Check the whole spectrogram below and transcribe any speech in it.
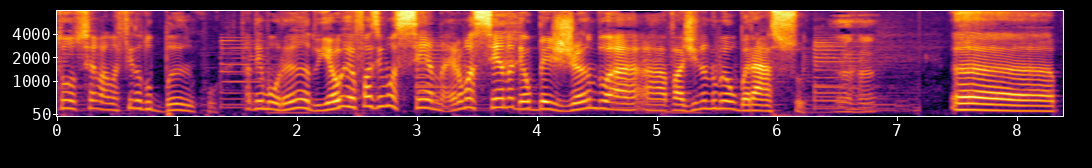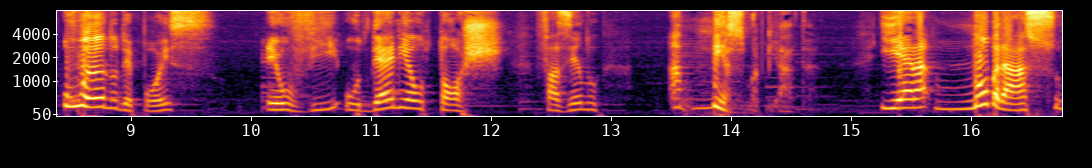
tô, sei lá, na fila do banco, tá demorando. E eu, eu fazia uma cena, era uma cena de eu beijando a, a vagina no meu braço. Ah, um ano depois, eu vi o Daniel Tosh fazendo a mesma piada. E era no braço,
